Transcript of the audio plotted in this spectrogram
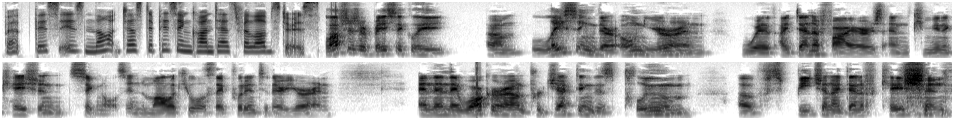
But this is not just a pissing contest for lobsters. Lobsters are basically um, lacing their own urine with identifiers and communication signals in the molecules they put into their urine. And then they walk around projecting this plume of speech and identification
